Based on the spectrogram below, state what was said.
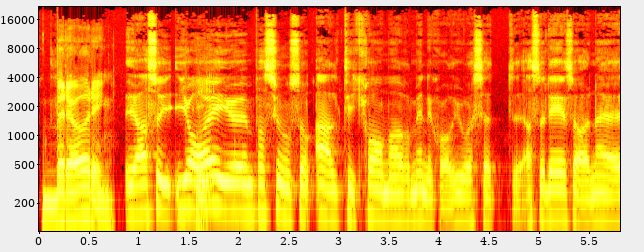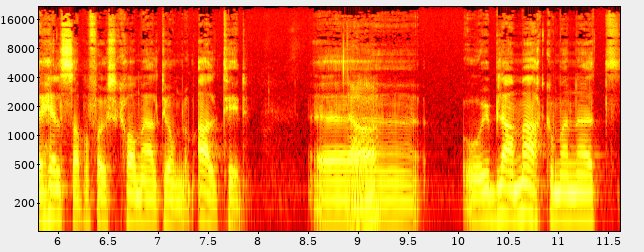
beröring? Ja, alltså, jag är ju en person som alltid kramar människor oavsett. Alltså det är så, när jag hälsar på folk så kramar jag alltid om dem. Alltid. Ja. Uh, och ibland märker man att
